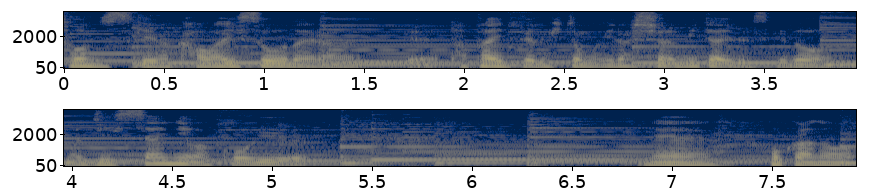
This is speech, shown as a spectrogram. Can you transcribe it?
トンスケがかわいそうだよって叩いてる人もいらっしゃるみたいですけど、まあ、実際にはこういう、ね、他の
